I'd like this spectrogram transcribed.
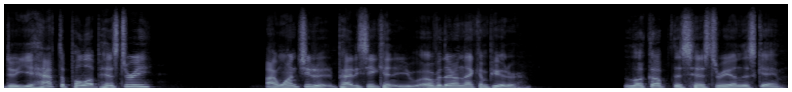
do you have to pull up history? I want you to, Patty C, can you over there on that computer? Look up this history on this game.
